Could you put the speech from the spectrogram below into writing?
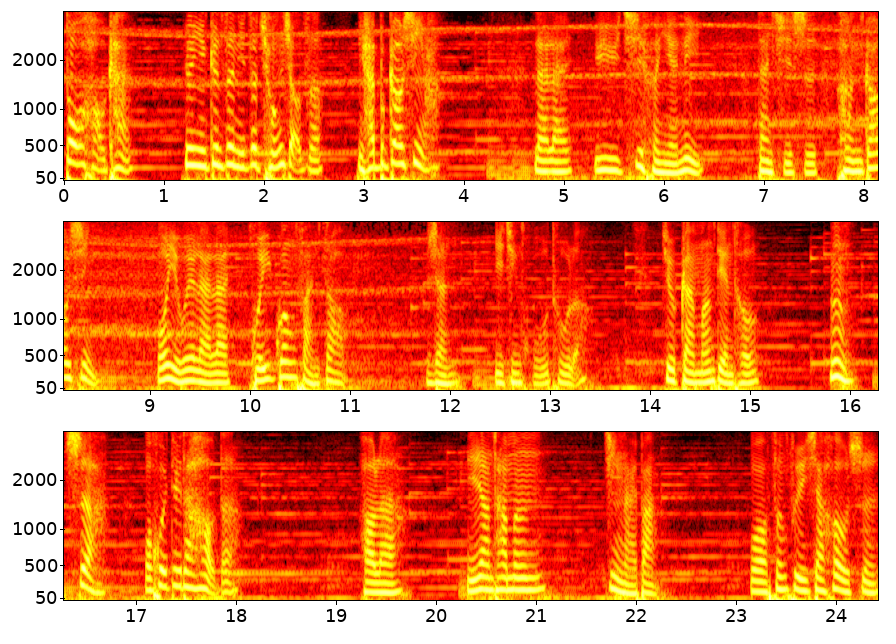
多好看，愿意跟着你这穷小子，你还不高兴啊？”奶奶语气很严厉，但其实很高兴。我以为奶奶回光返照，人已经糊涂了，就赶忙点头：“嗯，是啊，我会对她好的。”好了，你让他们进来吧，我吩咐一下后事。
